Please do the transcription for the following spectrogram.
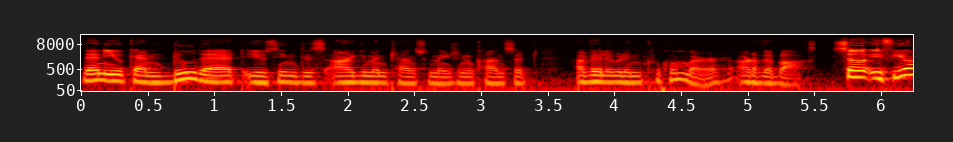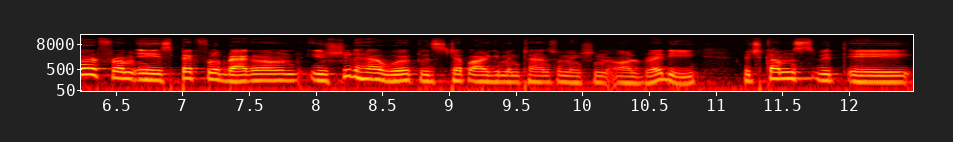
then you can do that using this argument transformation concept available in Cucumber out of the box. So if you are from a SpecFlow background, you should have worked with step argument transformation already, which comes with a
